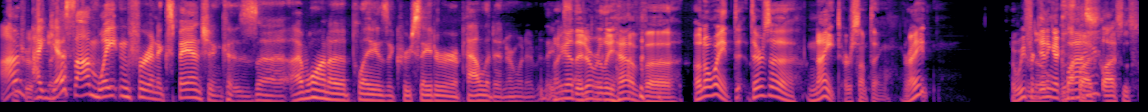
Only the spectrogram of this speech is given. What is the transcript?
I'm, I guess I'm waiting for an expansion because uh, I want to play as a crusader or a paladin or whatever. They Oh yeah, they don't really have. uh Oh no, wait. Th- there's a knight or something, right? Are we forgetting No, a class? Five classes.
